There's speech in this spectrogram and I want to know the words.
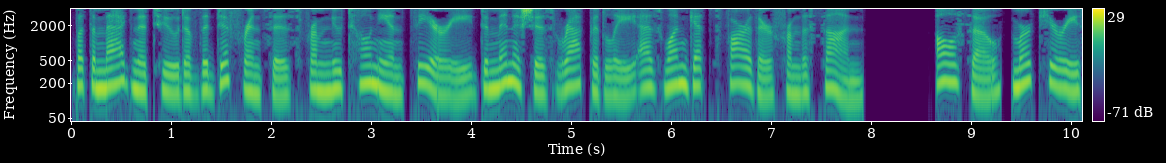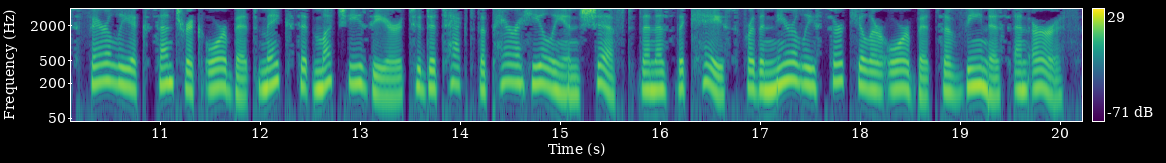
but the magnitude of the differences from Newtonian theory diminishes rapidly as one gets farther from the Sun. Also, Mercury's fairly eccentric orbit makes it much easier to detect the perihelion shift than is the case for the nearly circular orbits of Venus and Earth.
